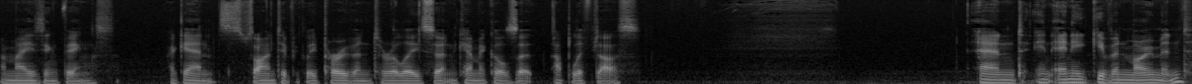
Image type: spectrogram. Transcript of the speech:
Amazing things. Again, it's scientifically proven to release certain chemicals that uplift us. And in any given moment,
